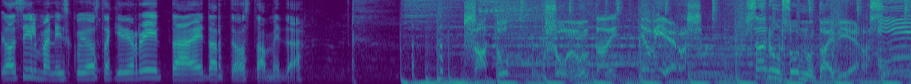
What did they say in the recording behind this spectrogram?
ja silmänisku jostakin, niin riittää, ei tarvitse ostaa mitään. Satu, sunnuntai ja vieras. Sadun sunnuntai vieras. Jo-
